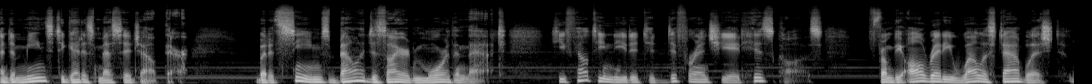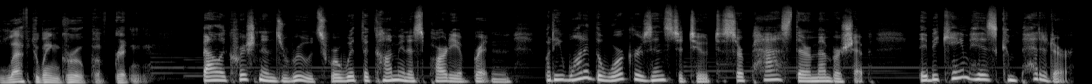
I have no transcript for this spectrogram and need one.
and a means to get his message out there. But it seems Bala desired more than that. He felt he needed to differentiate his cause from the already well established left wing group of Britain. Balakrishnan's roots were with the Communist Party of Britain, but he wanted the Workers' Institute to surpass their membership. They became his competitor.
